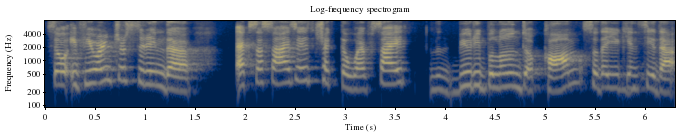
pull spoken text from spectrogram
So if you're interested in the exercises, check the website, beautyballoon.com, so that you can mm-hmm. see the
